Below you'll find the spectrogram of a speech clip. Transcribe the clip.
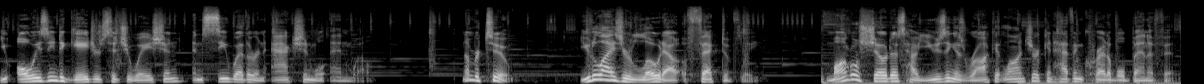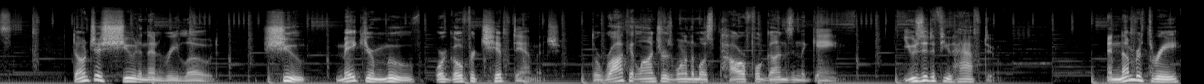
You always need to gauge your situation and see whether an action will end well. Number two, utilize your loadout effectively. Mongraal showed us how using his rocket launcher can have incredible benefits. Don't just shoot and then reload. Shoot, make your move, or go for chip damage. The rocket launcher is one of the most powerful guns in the game. Use it if you have to. And number three,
